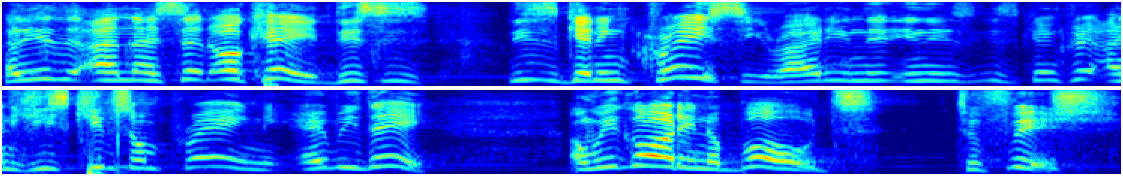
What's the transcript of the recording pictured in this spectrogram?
And I said, okay, this is this is getting crazy, right? In, in it's getting crazy. And he keeps on praying every day. And we got in a boat to fish.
